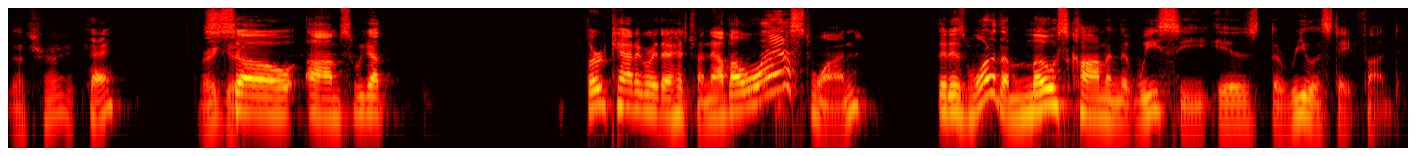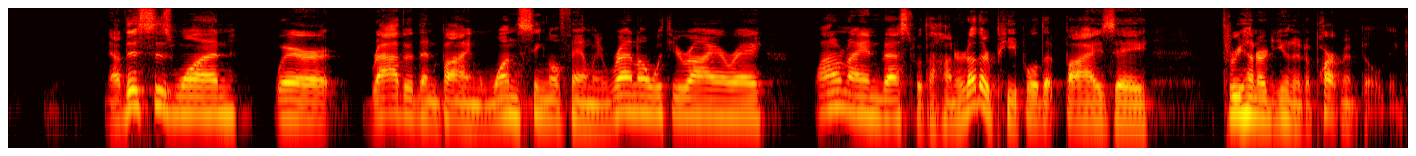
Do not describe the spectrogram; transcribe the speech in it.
That's right. Okay. Very good. So, um, so we got third category there, hedge fund. Now, the last one that is one of the most common that we see is the real estate fund. Now, this is one where rather than buying one single family rental with your IRA, why don't I invest with 100 other people that buys a 300 unit apartment building?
